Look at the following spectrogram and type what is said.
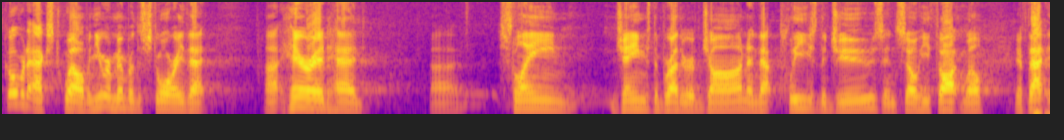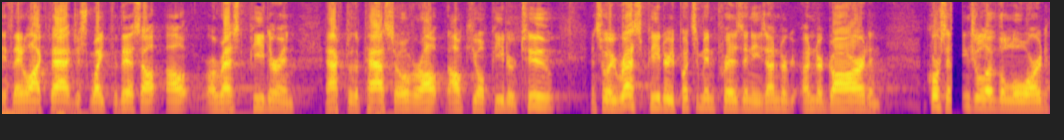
go over to Acts 12, and you remember the story that uh, Herod had uh, slain James, the brother of John, and that pleased the Jews. And so he thought, well, if, that, if they like that, just wait for this. I'll, I'll arrest Peter, and after the Passover, I'll, I'll kill Peter too. And so he arrests Peter, he puts him in prison, he's under, under guard. And of course, an angel of the Lord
